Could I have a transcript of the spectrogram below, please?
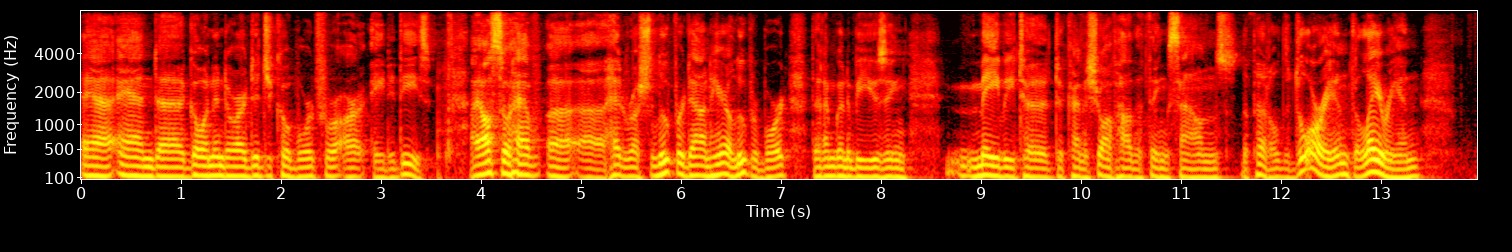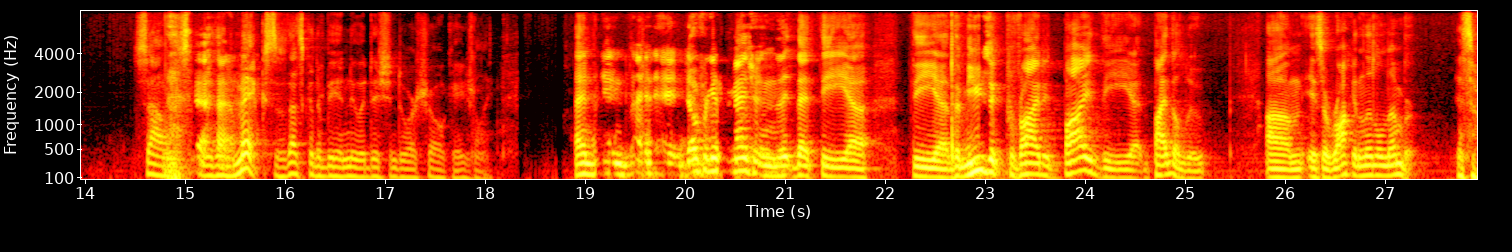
uh, and uh, going into our Digico board for our A to Ds. I also have a, a Headrush looper down here, a looper board that I'm going to be using maybe to, to kind of show off how the thing sounds, the pedal, the DeLorean, Delayrean sounds within a mix. So that's going to be a new addition to our show occasionally. And, and and and don't forget to mention that, that the uh, the uh, the music provided by the uh, by the loop um, is a rockin' little number. It's a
